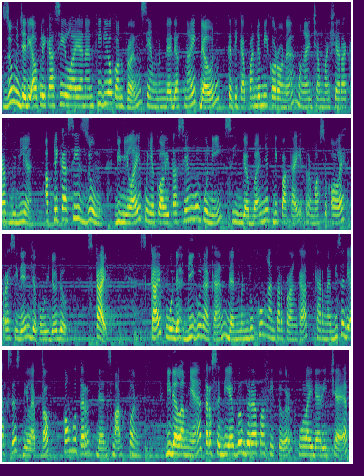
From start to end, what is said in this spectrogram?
Zoom menjadi aplikasi layanan video conference yang mendadak naik daun ketika pandemi corona mengancam masyarakat dunia. Aplikasi Zoom dinilai punya kualitas yang mumpuni sehingga banyak dipakai termasuk oleh Presiden Joko Widodo. Skype Skype mudah digunakan dan mendukung antar perangkat karena bisa diakses di laptop, komputer, dan smartphone. Di dalamnya tersedia beberapa fitur mulai dari chat,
